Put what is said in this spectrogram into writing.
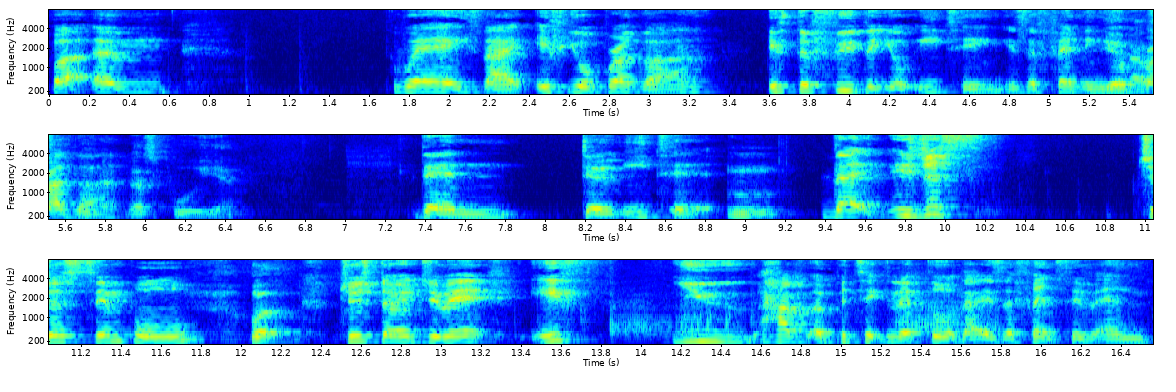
but um, where he's like, if your brother, if the food that you're eating is offending Yeah, your that's brother, Paul. That's Paul. Yeah. then don't eat it. Mm. Like it's just just simple. But Just don't do it. If you have a particular thought that is offensive and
